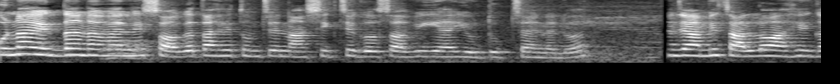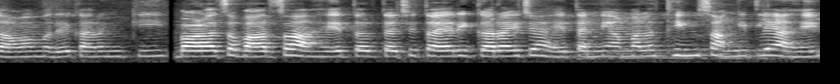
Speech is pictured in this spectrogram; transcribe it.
पुन्हा एकदा नव्याने स्वागत आहे तुमचे नाशिकचे गोसावी या युट्यूब चॅनलवर म्हणजे आम्ही चाललो आहे गावामध्ये कारण की बाळाचा बारसा आहे तर त्याची तयारी करायची आहे. त्यांनी आम्हाला थीम सांगितले आहे.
